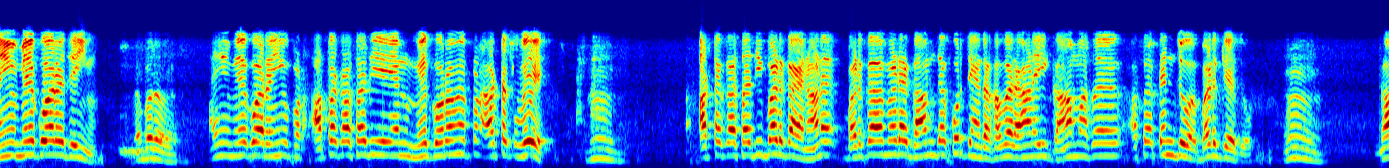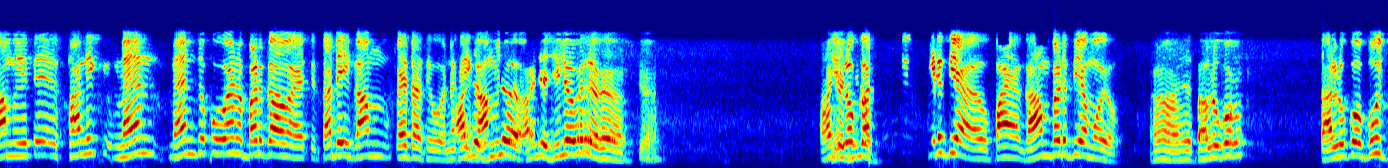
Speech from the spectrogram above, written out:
ऐं मेघवार जयूं બરાબર ऐं मेघवार आहियूं पण अटक असांजी आहिनि मेघवार में पण अटक वे હમ अटक असांजी बड़का आहिनि हाणे बड़का मेड़े गाम जा कुर चवंदा ख़बर आहे हाणे ही गाम असां असां पंहिंजो आहे बड़के जो ગામ એતે સ્થાનિક મેನ್ મેನ್ જોકો હોય ને બડગાવ આಯೆ ತಡೆ ಈ ગામ પેદા થયો ને કઈ ગામ આજે જિલ્લો વેલે આજે જિલ્લો બડદિયા ગામ બડદિયા મોયો. હા આજે તાલુકો? તાલુકો ભુજ.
